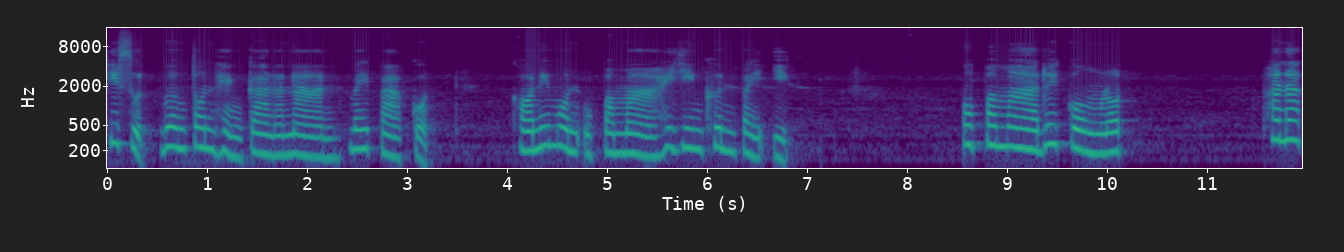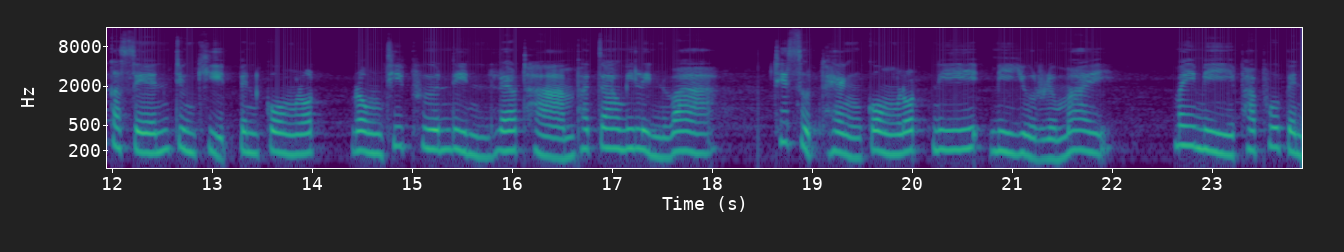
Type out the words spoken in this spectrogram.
ที่สุดเบื้องต้นแห่งกาลนานไม่ปรากฏ ขอนิมนต์อุปมาให้ยิ่งขึ้นไปอีก อุปมาด้วยกงรถพระนาคเษนจึงขีดเป็นกงรถลงที่พื้นดินแล้วถามพระเจ้ามิลินว่า ที่สุดแห่งกงรถนี้มีอยู่หรือไม่ ไม่มีพระผู้เป็น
